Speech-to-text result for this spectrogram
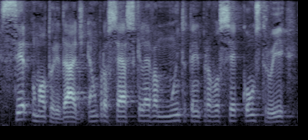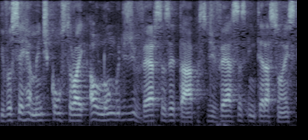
Ser uma autoridade é um processo que leva muito tempo para você construir e você realmente constrói ao longo de diversas etapas, diversas interações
